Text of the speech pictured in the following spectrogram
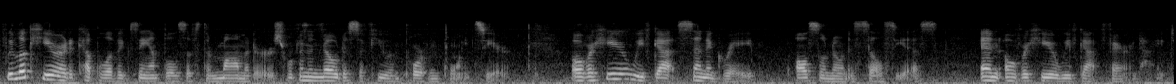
If we look here at a couple of examples of thermometers, we're going to notice a few important points here. Over here we've got centigrade, also known as Celsius, and over here we've got Fahrenheit.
